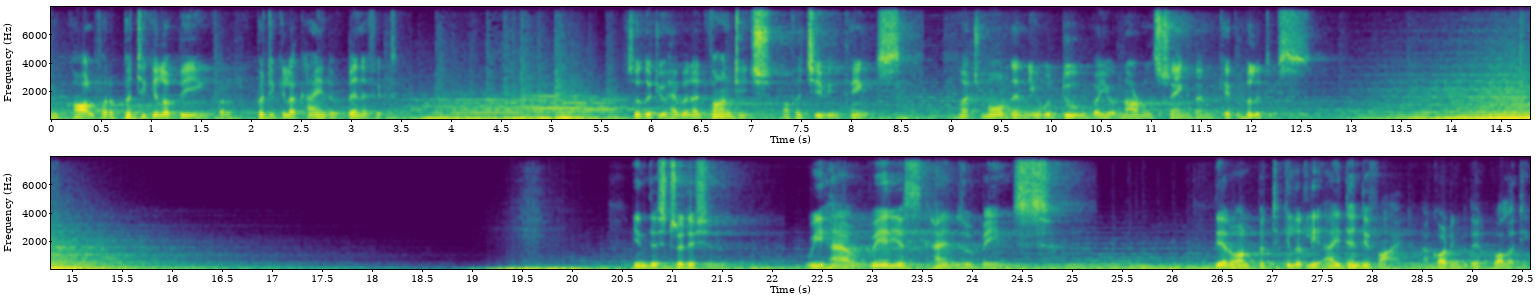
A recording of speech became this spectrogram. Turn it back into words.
You call for a particular being for a particular kind of benefit so that you have an advantage of achieving things much more than you would do by your normal strength and capabilities. In this tradition, we have various kinds of beings. They are all particularly identified according to their quality.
